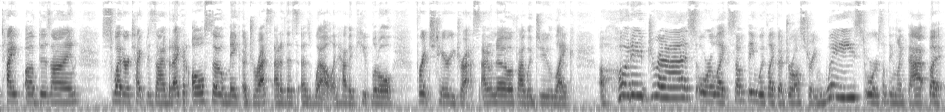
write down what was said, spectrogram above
type of design, sweater type design, but I can also make a dress out of this as well and have a cute little French terry dress. I don't know if I would do like a hooded dress or like something with like a drawstring waist or something like that. But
